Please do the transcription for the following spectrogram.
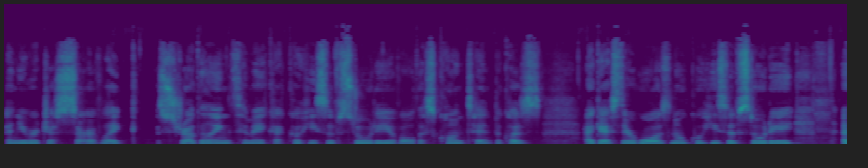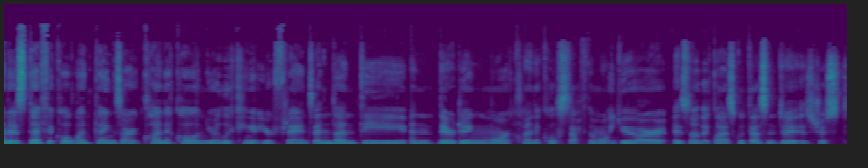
and you were just sort of like struggling to make a cohesive story of all this content because I guess there was no cohesive story. And it's difficult when things aren't clinical and you're looking at your friends in Dundee and they're doing more clinical stuff than what you are. It's not that Glasgow doesn't do it, it's just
